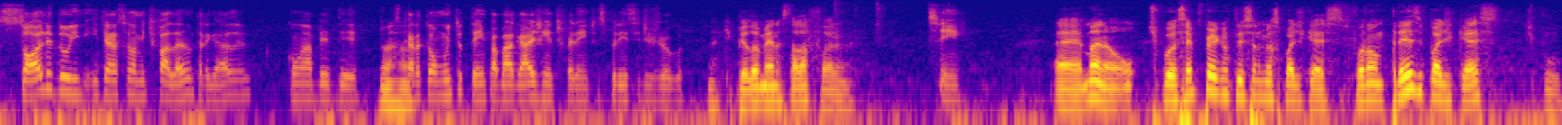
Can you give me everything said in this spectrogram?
sólido in- internacionalmente falando, tá ligado? Com a BD. Os Aham. caras estão há muito tempo, a bagagem é diferente, a experiência de jogo. É, Que pelo menos tá lá fora, né? Sim. É, mano, tipo, eu sempre pergunto isso nos meus podcasts. Foram 13 podcasts, tipo,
